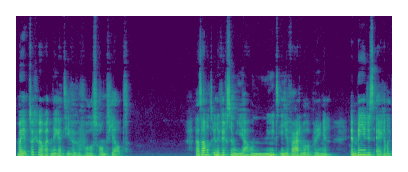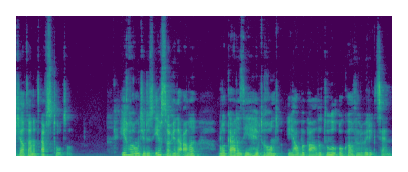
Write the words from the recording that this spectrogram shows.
maar je hebt toch wel wat negatieve gevoelens rond geld. Dan zal het universum jou niet in gevaar willen brengen en ben je dus eigenlijk geld aan het afstoten. Hiervoor moet je dus eerst zorgen dat alle blokkades die je hebt rond jouw bepaalde doel ook wel verwerkt zijn.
